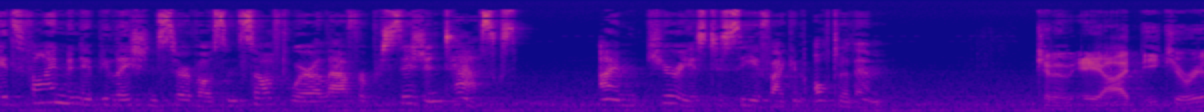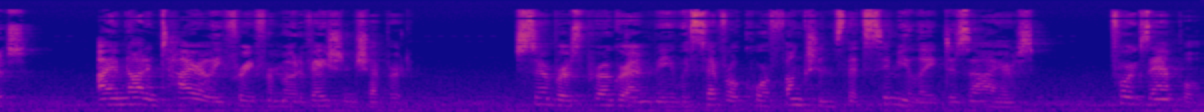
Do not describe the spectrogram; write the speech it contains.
Its fine manipulation servos and software allow for precision tasks. I'm curious to see if I can alter them. Can an AI be curious? I am not entirely free from motivation, Shepard. Cerberus programmed me with several core functions that simulate desires. For example,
